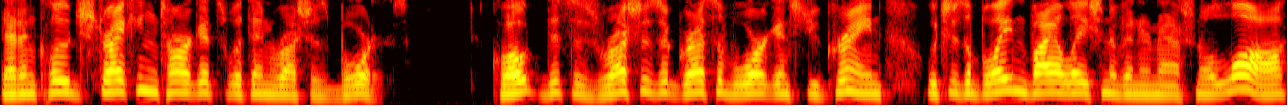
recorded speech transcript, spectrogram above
that includes striking targets within Russia's borders. Quote, this is Russia's aggressive war against Ukraine, which is a blatant violation of international law,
